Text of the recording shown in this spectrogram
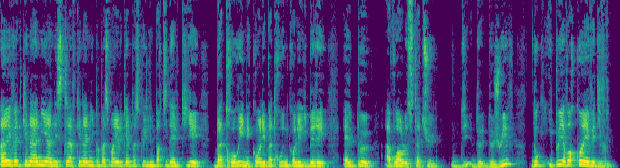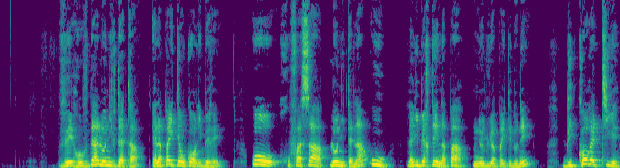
Un évêque Kenani, un esclave Kenani ne peut pas se marier avec elle parce qu'il y a une partie d'elle qui est batrorine et quand elle est batrorine, quand elle est libérée, elle peut avoir le statut de, de, juive. Donc il peut y avoir qu'un évêque d'Ivry. Vehovda lonivdata, elle n'a pas été encore libérée. O Hufasa lonitenla, où la liberté n'a pas, ne lui a pas été donnée. Bikoretie,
